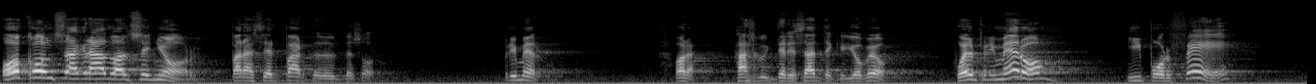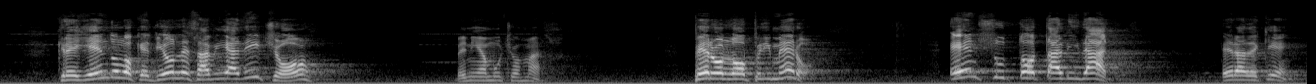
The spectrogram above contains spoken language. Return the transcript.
o consagrado al Señor para ser parte del tesoro. Primero. Ahora, algo interesante que yo veo. Fue el primero y por fe, creyendo lo que Dios les había dicho, venían muchos más. Pero lo primero, en su totalidad, era de quién?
